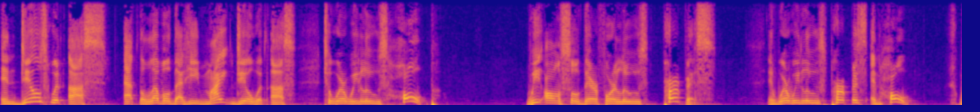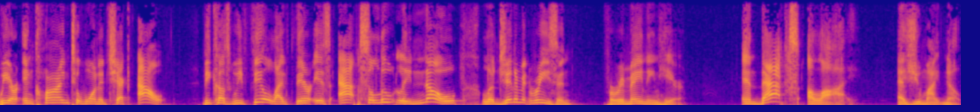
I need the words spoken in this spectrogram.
and deals with us at the level that he might deal with us to where we lose hope, we also therefore lose purpose. And where we lose purpose and hope, we are inclined to want to check out because we feel like there is absolutely no legitimate reason for remaining here. And that's a lie as you might know.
